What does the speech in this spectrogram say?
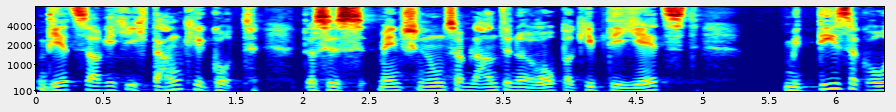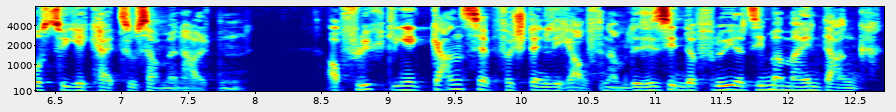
Und jetzt sage ich, ich danke Gott, dass es Menschen in unserem Land in Europa gibt, die jetzt mit dieser Großzügigkeit zusammenhalten. Auch Flüchtlinge ganz selbstverständlich aufnahmen. Das ist in der Früh jetzt immer mein Dank.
